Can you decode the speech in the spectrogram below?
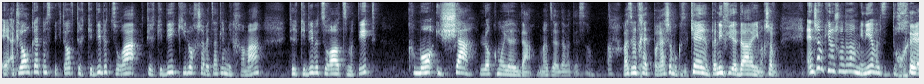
"אה, את לא רוקדת מספיק טוב, תרקדי בצורה, תרקדי כאילו עכשיו יצאת למלחמה, תרקדי בצורה עוצמתית, כמו אישה, לא כמו ילדה. אומרת זה ילדה בת עשר. אחלה. ואז היא מתחילה להתפרע שם, והוא כזה, כן, תניפי ידיים. עכשיו, אין שם כאילו שום דבר מיני, אבל זה דוחה.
